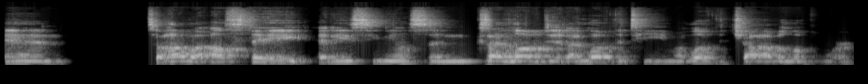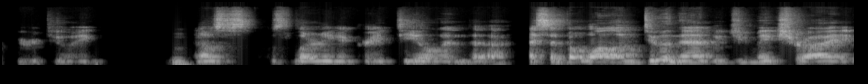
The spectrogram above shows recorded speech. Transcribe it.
and so how about I'll stay at AC Nielsen because I loved it. I loved the team. I loved the job. I loved the work we were doing. And I was, was learning a great deal. And uh, I said, but while I'm doing that, would you make sure I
